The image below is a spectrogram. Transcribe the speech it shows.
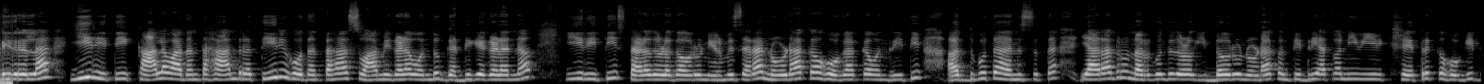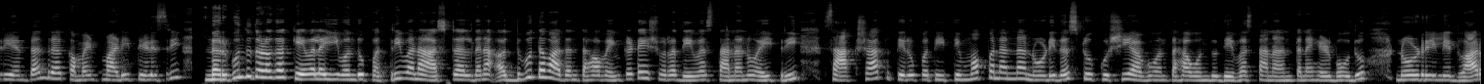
ನೋಡಿದ್ರಲ್ಲ, ಈ ರೀತಿ ಕಾಲವಾದಂತಹ ಅಂದ್ರೆ ತೀರಿ ಹೋದಂತಹ ಸ್ವಾಮಿಗಳ ಒಂದು ಗದ್ದಿಗೆಗಳನ್ನ ಈ ರೀತಿ ಸ್ಥಳದೊಳಗ ಅವರು ನಿರ್ಮಿಸ್ಯಾರ. ನೋಡಾಕ ಹೋಗಾಕ ಒಂದ್ ರೀತಿ ಅದ್ಭುತ ಅನಿಸುತ್ತೆ. ಯಾರಾದ್ರೂ ನರಗುಂದದೊಳಗೆ ಇದ್ದವರು ನೋಡಾಕ ಕುಂತಿದ್ರಿ ಅಥವಾ ನೀವು ಈ ಕ್ಷೇತ್ರಕ್ಕೆ ಹೋಗಿದ್ರಿ ಅಂತಂದ್ರ ಕಮೆಂಟ್ ಮಾಡಿ ತಿಳಿಸ್ರಿ. ನರಗುಂದದೊಳಗ ಕೇವಲ ಈ ಒಂದು ಪತ್ರಿವನ ಅಷ್ಟ ಅಲ್ದನ ಅದ್ಭುತವಾದಂತಹ ವೆಂಕಟೇಶ್ವರ ದೇವಸ್ಥಾನನೂ ಐತ್ರಿ. ಸಾಕ್ಷಾತ್ ತಿರುಪತಿ ತಿಮ್ಮಪ್ಪನನ್ನ ನೋಡಿದಷ್ಟು ಖುಷಿ ಆಗುವಂತಹ ಒಂದು ದೇವಸ್ಥಾನ ಅಂತಾನೆ ಹೇಳ್ಬಹುದು. ನೋಡ್ರಿ ಇಲ್ಲಿ ದ್ವಾರ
